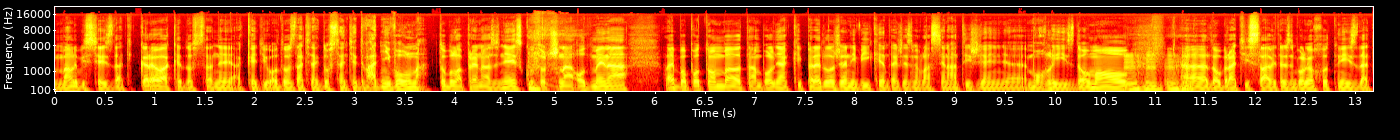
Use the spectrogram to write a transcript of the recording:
mali by ste ísť dať krv a keď, dostane, a keď ju odovzdáte, tak dostanete dva dní voľna. To bola pre nás neskutočná odmena, lebo potom e, tam bol nejaký predložený víkend, takže sme vlastne na týždeň mohli ísť domov uh-huh. do Bratislavy, takže sme boli ochotní ísť dať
